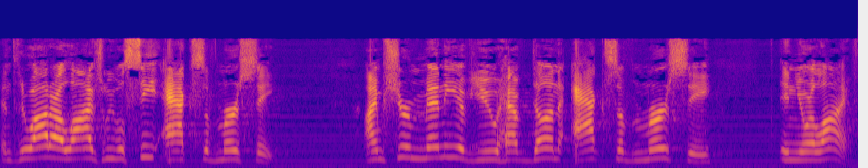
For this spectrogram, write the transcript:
and throughout our lives, we will see acts of mercy. I'm sure many of you have done acts of mercy in your life.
